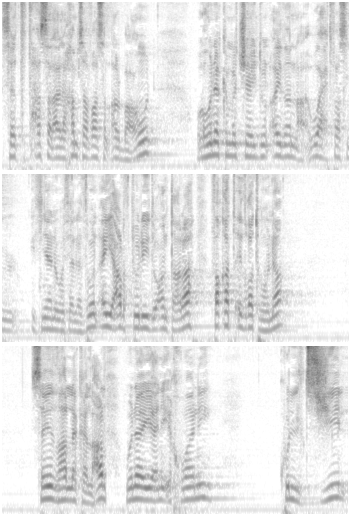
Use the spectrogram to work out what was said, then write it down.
ستتحصل على 5.40 وهنا كما تشاهدون أيضا 1.32 أي عرض تريد أن تراه فقط اضغط هنا. سيظهر لك العرض. هنا يعني إخواني كل تسجيل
